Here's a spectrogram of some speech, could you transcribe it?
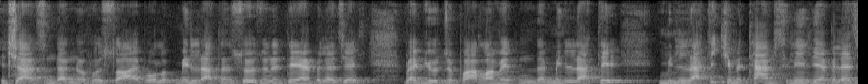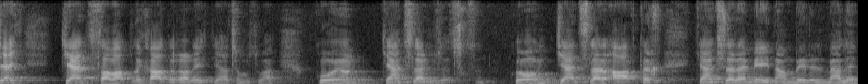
içərisində nüfus sahibi olub, millətin sözünü deyə biləcək və Gürcü parlamentində milləti, milləti kimi təmsil edə biləcək gənc savadlı kadrlara ehtiyacımız var. Qoyun gənclər üzə çıxsın. Qoyun gənclər artıq gənclərə meydan verilməli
